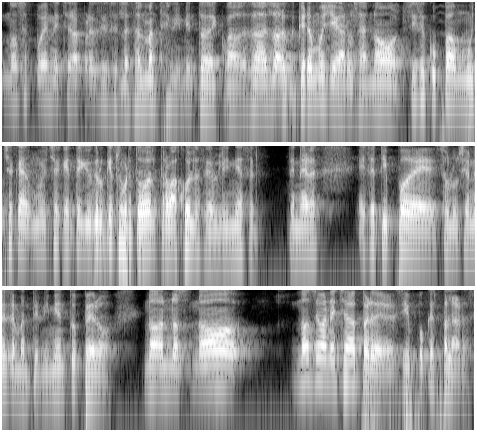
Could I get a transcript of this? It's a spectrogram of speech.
no se pueden echar a perder si se les da el mantenimiento adecuado. O sea, es lo que queremos llegar. O sea, no, sí se ocupa mucha, mucha gente. Yo creo que sobre todo el trabajo de las aerolíneas, el tener ese tipo de soluciones de mantenimiento, pero no, no, no, no se van a echar a perder, sí, en pocas palabras.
